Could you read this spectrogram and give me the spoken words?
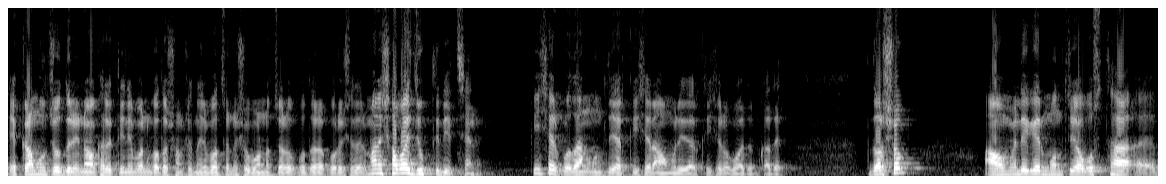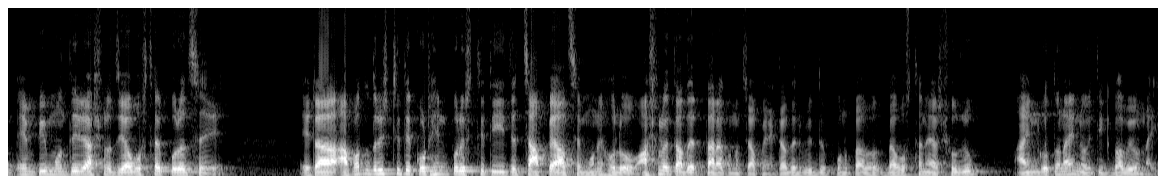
একরামুল চৌধুরী, নোয়াখালী তিনি বোন গত সংসদ নির্বাচনে সুবর্ণচর উপজেলা পরিষদের মানে সবাই যুক্তি দিচ্ছেন, কিসের প্রধানমন্ত্রী আর কিসের আওয়ামী লীগ আর কিসের ওবায়দুল কাদের? দর্শক, আওয়ামী লীগের মন্ত্রী অবস্থা এমপি মন্ত্রীর আসলে যে অবস্থায় পড়েছে, এটা আপাত দৃষ্টিতে কঠিন পরিস্থিতি যে চাপে আছে মনে হলো আসলে তাদের, তারা কোনো চাপে নেই। তাদের বিরুদ্ধে কোনো ব্যবস্থা নেওয়ার সুযোগ আইনগত নাই নৈতিকভাবেও নাই।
